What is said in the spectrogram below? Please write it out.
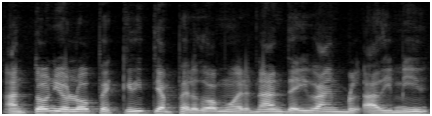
Antonio López, Cristian Perdomo Hernández, Iván Vladimir,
